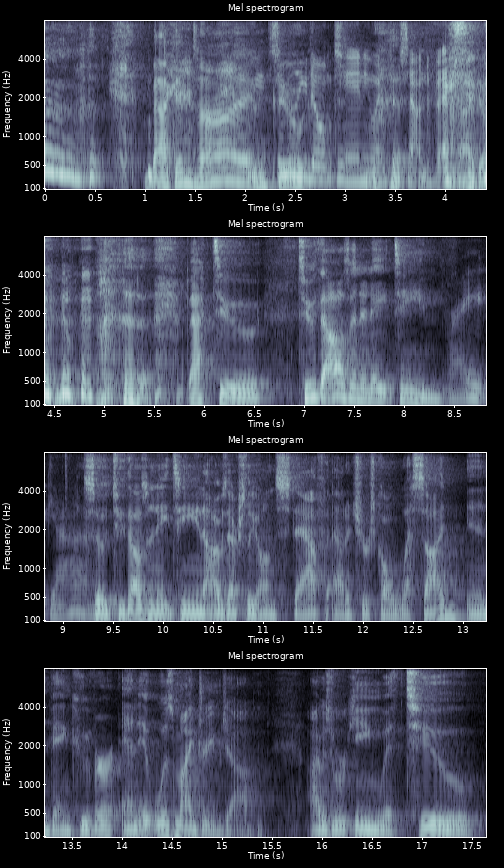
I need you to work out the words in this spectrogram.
back in time we to clearly don't pay anyone for sound effects. I don't know. Back to 2018. right? Yeah. So 2018, I was actually on staff at a church called Westside in Vancouver, and it was my dream job. I was working with two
